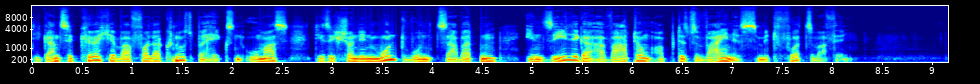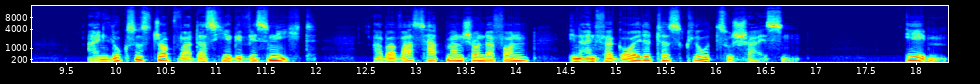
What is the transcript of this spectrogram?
Die ganze Kirche war voller Knusperhexen-Omas, die sich schon den Mund wund sabberten, in seliger Erwartung ob des Weines mit Furzwaffeln. Ein Luxusjob war das hier gewiss nicht. Aber was hat man schon davon, in ein vergoldetes Klo zu scheißen? Eben.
